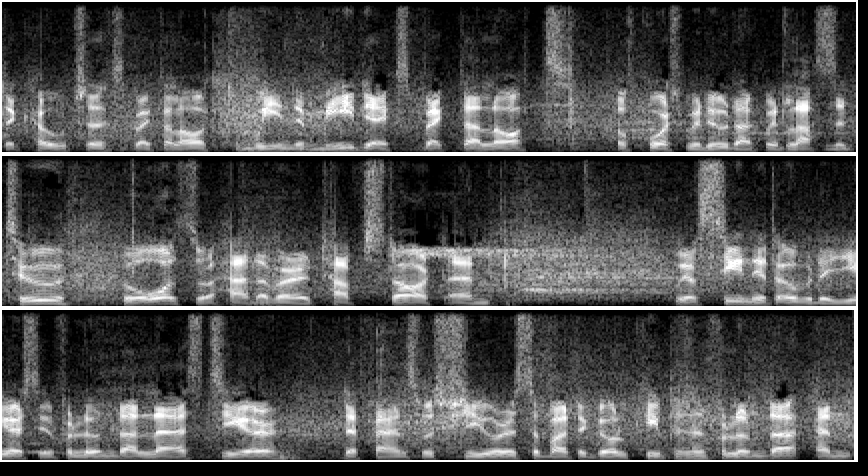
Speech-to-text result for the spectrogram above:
the coaches expect a lot, we in the media expect a lot. Of course, we do that with Lasse too, who also had a very tough start. And we have seen it over the years in Frölunda. Last year, the fans were furious about the goalkeepers in Frölunda, and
